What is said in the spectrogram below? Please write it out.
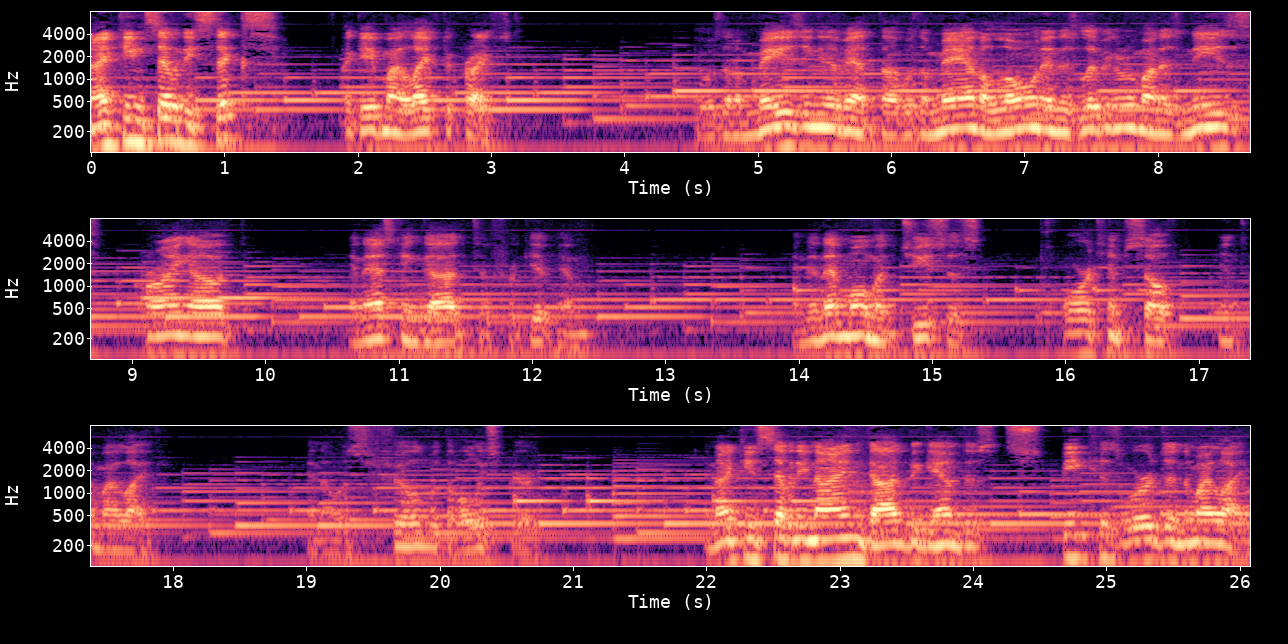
1976, I gave my life to Christ. It was an amazing event. I was a man alone in his living room on his knees, crying out and asking God to forgive him. And in that moment, Jesus poured himself into my life, and I was filled with the Holy Spirit. In 1979, God began to speak his words into my life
